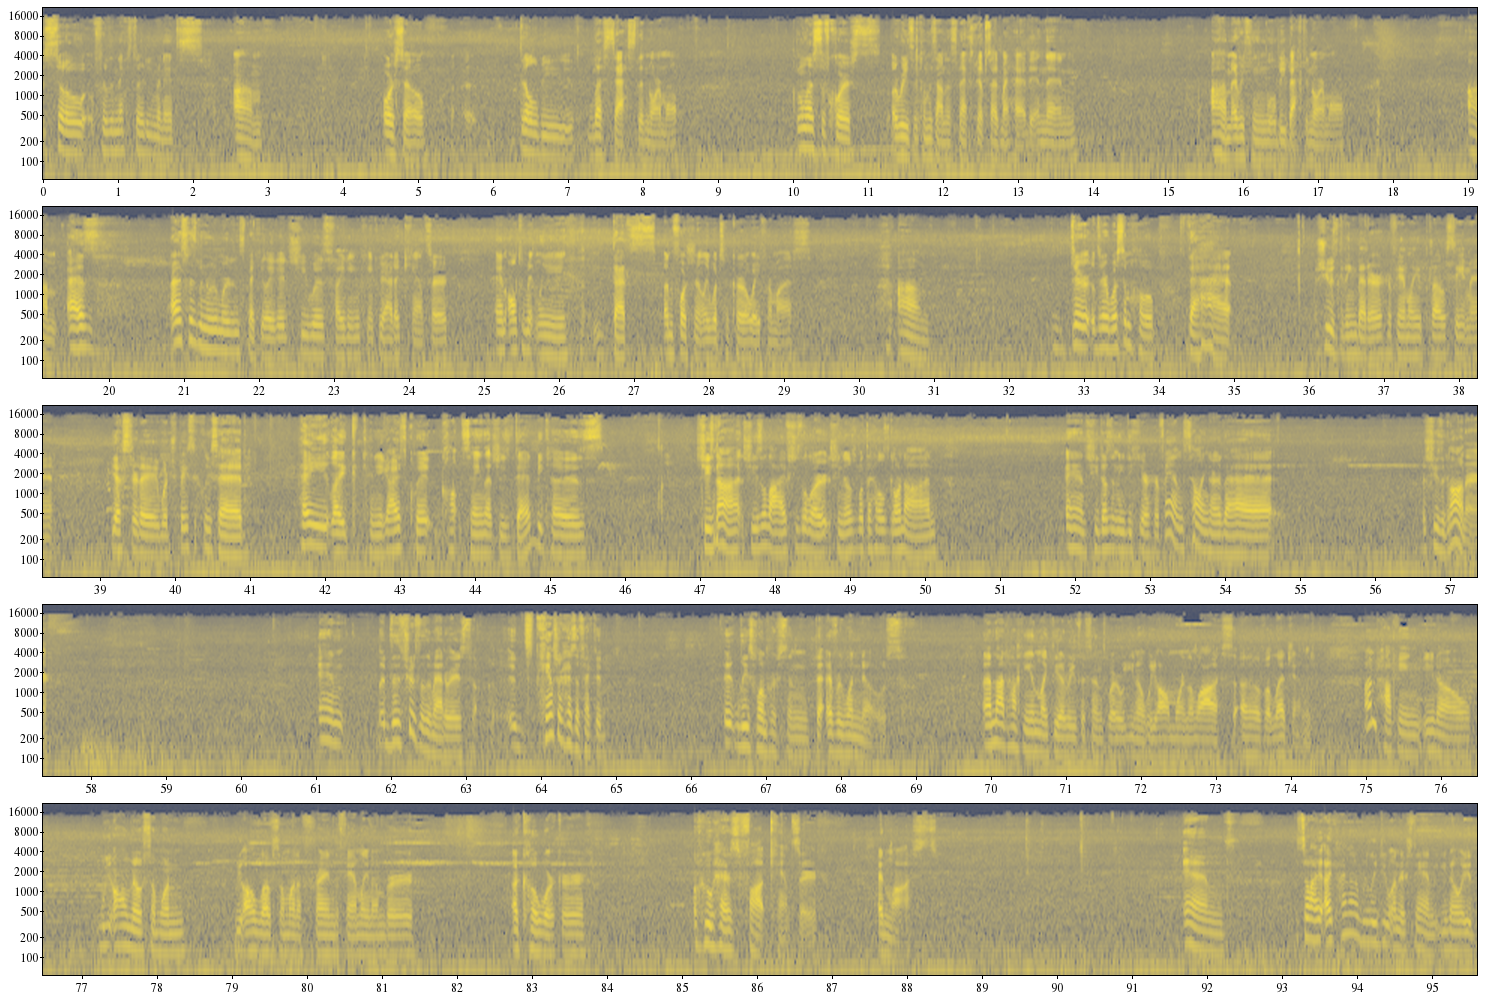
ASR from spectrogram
So for the next thirty minutes, um, or so, uh, there'll be less sass than normal. Unless, of course, Aretha comes down and smacks me upside my head, and then um, everything will be back to normal. Um, as as has been rumored and speculated, she was fighting pancreatic cancer, and ultimately, that's unfortunately what took her away from us. Um, there, there was some hope that she was getting better. Her family put out a statement yesterday, which basically said hey, like, can you guys quit saying that she's dead because she's not. She's alive. She's alert. She knows what the hell's going on. And she doesn't need to hear her fans telling her that she's a goner. And the truth of the matter is, cancer has affected at least one person that everyone knows. I'm not talking in like the Aretha sense where, you know, we all mourn the loss of a legend. I'm talking, you know, we all know someone, we all love someone, a friend, a family member, a coworker who has fought cancer and lost. And so I, I kind of really do understand, you know, it,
